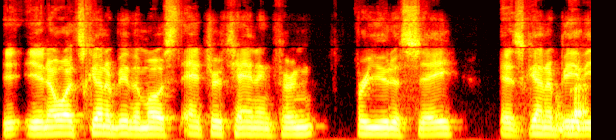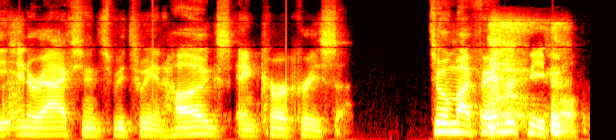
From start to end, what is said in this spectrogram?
You know what's going to be the most entertaining thing for you to see is going to be the interactions between Hugs and Kerr Kriisa. Two of my favorite people.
